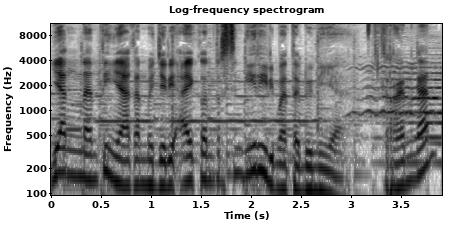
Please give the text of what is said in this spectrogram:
yang nantinya akan menjadi ikon tersendiri di mata dunia. Keren kan?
